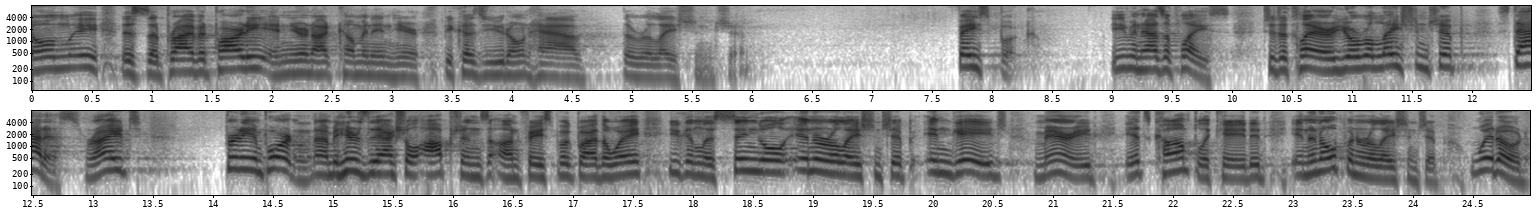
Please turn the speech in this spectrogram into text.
only. This is a private party, and you're not coming in here because you don't have the relationship. Facebook even has a place to declare your relationship status, right? Pretty important. I mean, here's the actual options on Facebook, by the way. You can list single, in a relationship, engaged, married. It's complicated in an open relationship, widowed,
